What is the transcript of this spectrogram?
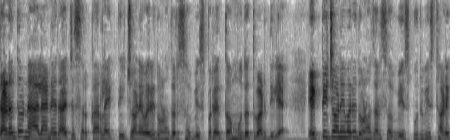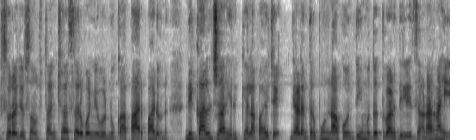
त्यानंतर न्यायालयाने राज्य सरकारला एकतीस जानेवारी दोन हजार सव्वीस पर्यंत मुदतवाढ दिली आहे. एकतीस जानेवारी दोन हजार सव्वीस पूर्वी स्थानिक स्वराज्य संस्थांच्या सर्व निवडणुका पार पाडून निकाल जाहीर केला पाहिजे. यानंतर पुन्हा कोणतीही मुदतवाढ दिली जाणार नाही.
